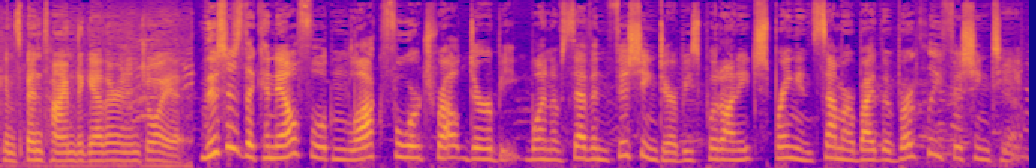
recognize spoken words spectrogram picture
can spend time together and enjoy it. This is the Canal Fulton Lock 4 Trout Derby, one of seven fishing derbies put on each spring and summer by the Berkley fishing team.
